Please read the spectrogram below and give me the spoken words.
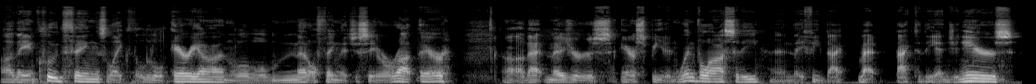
Uh, they include things like the little Aireon, the little metal thing that you see right there. Uh, that measures airspeed and wind velocity, and they feed back, back, back to the engineers.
